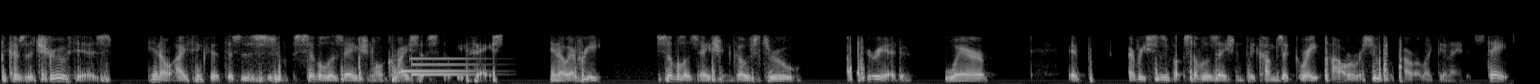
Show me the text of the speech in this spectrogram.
because the truth is, you know, I think that this is a civilizational crisis that we faced. You know, every civilization goes through a period where it, every civilization becomes a great power or superpower, like the United States,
